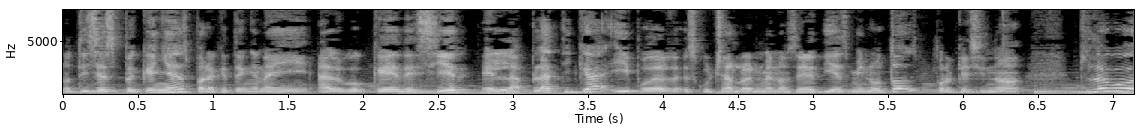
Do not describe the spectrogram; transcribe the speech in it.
noticias pequeñas para que tengan ahí algo que decir en la plática y poder escucharlo en menos de 10 minutos, porque si no, pues luego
